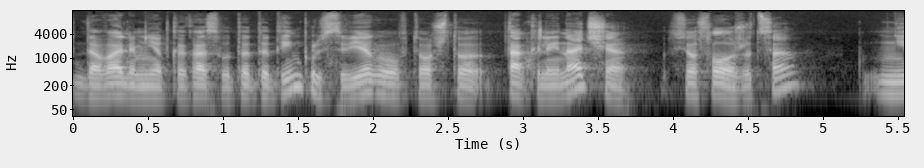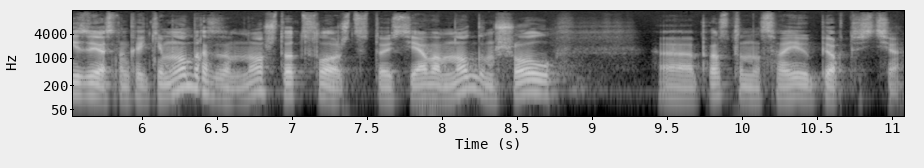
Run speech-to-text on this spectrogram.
давали мне как раз вот этот импульс, веру в то, что так или иначе все сложится, неизвестно каким образом, но что-то сложится. То есть я во многом шел э, просто на своей упертости.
